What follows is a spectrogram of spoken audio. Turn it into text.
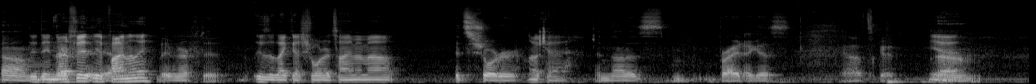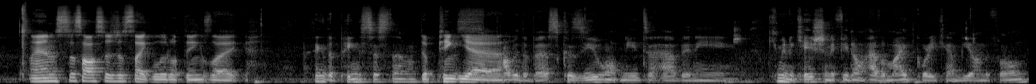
um, Did they nerf it yet, finally? They've nerfed it. is it like a shorter time amount? It's shorter Okay. and not as bright, I guess. Yeah, that's good. Yeah. Um, and it's just also just like little things like I think the ping system. the ping, is Yeah. Probably the best because you won't need to have any communication if you don't have a mic or you can't be on the phone,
